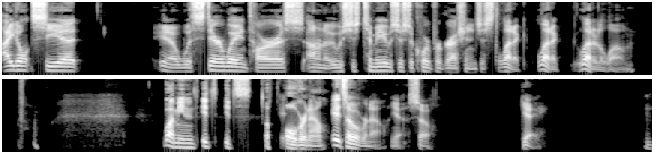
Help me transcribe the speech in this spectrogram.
I don't see it. You know, with Stairway and Taurus, I don't know. It was just to me, it was just a chord progression, and just let it let it let it alone. well, I mean, it's it's over now. It's over now. Yeah. So, yay. Hmm.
